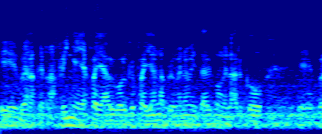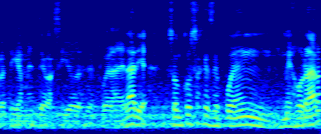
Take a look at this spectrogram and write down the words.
eh, bueno, que Rafinha ya fallado el gol que falló en la primera mitad con el arco eh, prácticamente vacío desde fuera del área. Son cosas que se pueden mejorar,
